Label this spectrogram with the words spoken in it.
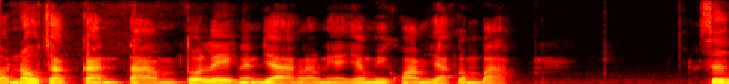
อนอกจากการตามตัวเลขนั้นยากแล้วเนี่ยยังมีความยากลำบาก ซึ่ง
